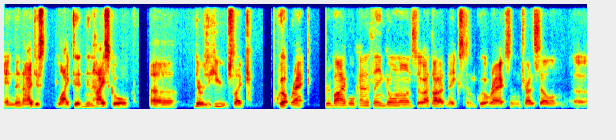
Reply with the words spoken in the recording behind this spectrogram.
and then I just liked it. And in high school, uh, there was a huge like quilt rack revival kind of thing going on. So I thought I'd make some quilt racks and try to sell them. Uh,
